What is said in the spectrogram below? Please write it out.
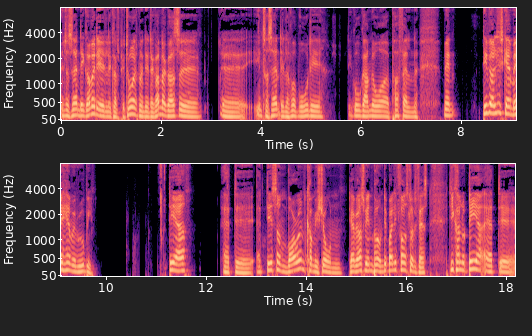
interessant. Det kan godt være, det er lidt konspiratorisk, men det er da godt nok også øh, øh, interessant, eller for at bruge det, det gode gamle ord, påfaldende. Men det vi også lige skal have med her med Ruby, det er, at, øh, at det som Warren-kommissionen, det har vi også været på, det er bare lige for at slå det fast, de konkluderer, at, øh,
